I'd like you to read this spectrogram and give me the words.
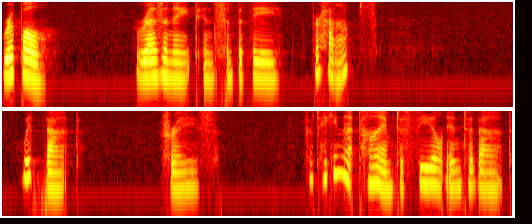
ripple, resonate in sympathy, perhaps, with that phrase. So taking that time to feel into that.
